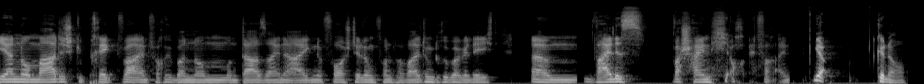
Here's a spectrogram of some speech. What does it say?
eher nomadisch geprägt war, einfach übernommen und da seine eigene Vorstellung von Verwaltung drüber gelegt, ähm, weil es wahrscheinlich auch einfach ein Ja, genau.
